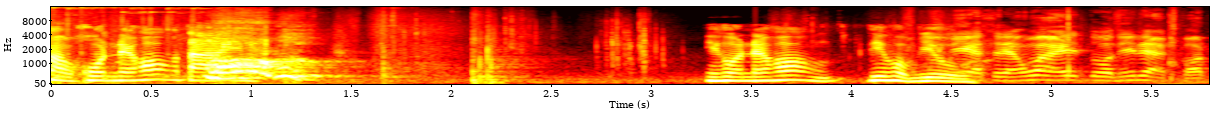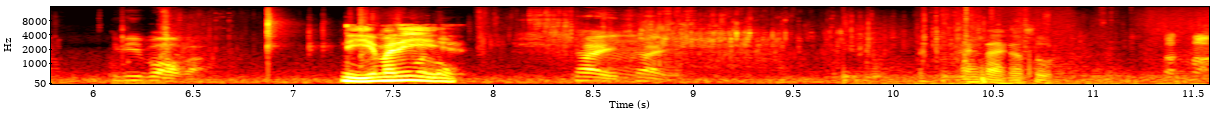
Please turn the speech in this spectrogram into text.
อ้าวคนในห้องตาย มีคนในห้องที่ผมอยู่ เนี่ยแสดงว่าไอ้ตัวนี้แหละก๊อตที่พี่บอกอะ หนีมานี่ใช่ใช่ใช้ใส่กระสุนตัดต่อ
